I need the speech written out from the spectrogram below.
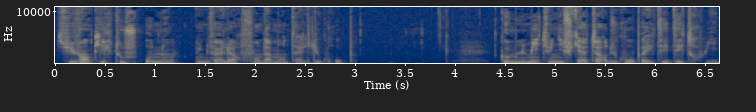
suivant qu'il touche ou non une valeur fondamentale du groupe. Comme le mythe unificateur du groupe a été détruit,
